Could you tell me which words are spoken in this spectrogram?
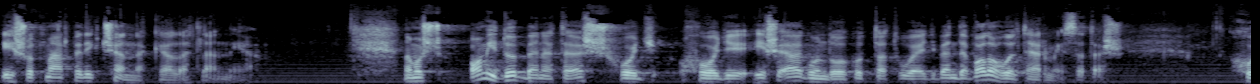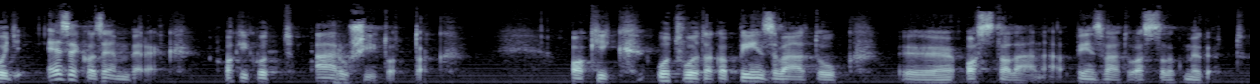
és ott már pedig csendnek kellett lennie. Na most, ami döbbenetes, hogy, hogy, és elgondolkodtató egyben, de valahol természetes, hogy ezek az emberek, akik ott árusítottak, akik ott voltak a pénzváltók asztalánál, pénzváltó asztalok mögött,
